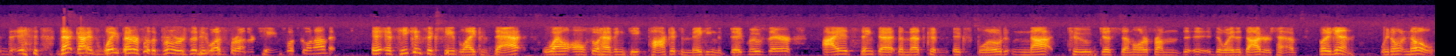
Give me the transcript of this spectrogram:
that guy's way better for the Brewers than he was for other teams. What's going on there? If he can succeed like that while also having deep pockets and making the big moves there, I think that the Mets could explode, not too dissimilar from the, the way the Dodgers have. But again, we don't know.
